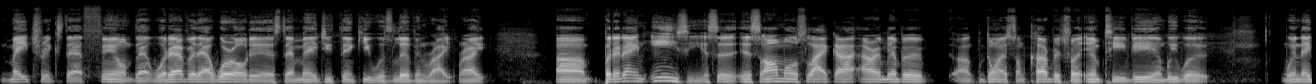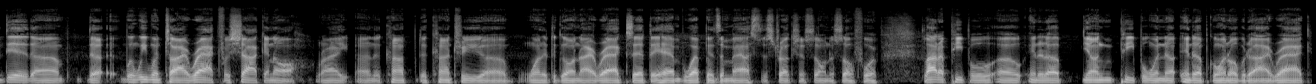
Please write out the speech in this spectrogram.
matrix, that film, that whatever that world is that made you think you was living right, right? Um, but it ain't easy. It's a, it's almost like I, I remember uh, doing some coverage for MTV, and we would when they did um, the when we went to Iraq for shock and awe, right? Uh, the com- the country uh, wanted to go in Iraq, said they had weapons of mass destruction, so on and so forth. A lot of people uh, ended up, young people, ended up going over to Iraq.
